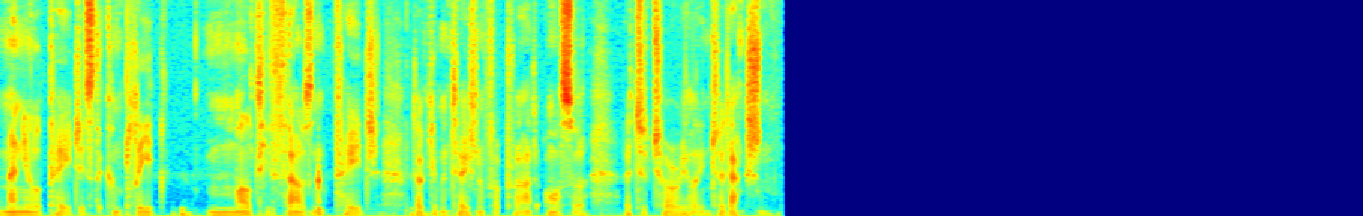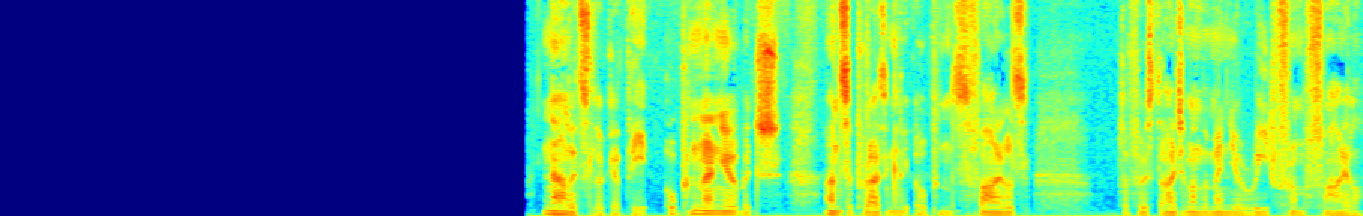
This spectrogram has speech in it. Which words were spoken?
manual pages, the complete multi-thousand page documentation for Praat, also a tutorial introduction. Now let's look at the Open menu, which unsurprisingly opens files. The first item on the menu, Read from File,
